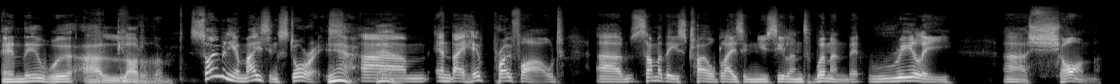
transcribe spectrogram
And there were a lot of them. So many amazing stories. Yeah, yeah. Um, And they have profiled um, some of these trailblazing New Zealand women that really uh, shone.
